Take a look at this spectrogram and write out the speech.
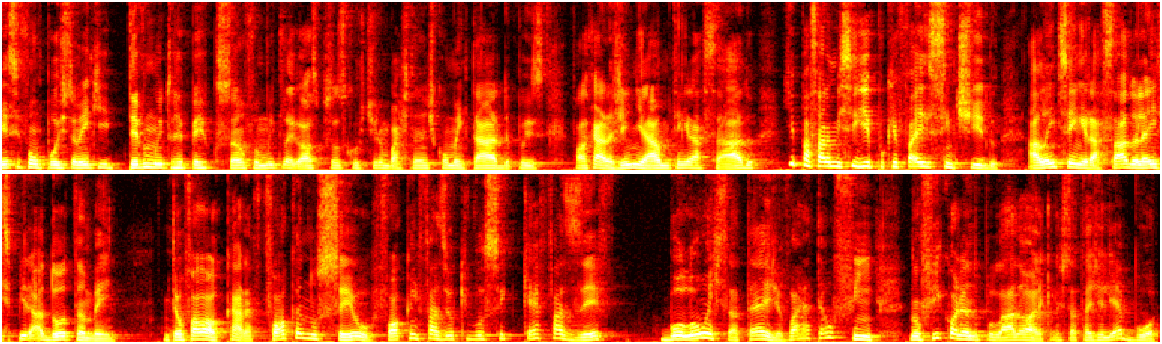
esse foi um post também que teve muita repercussão, foi muito legal, as pessoas curtiram bastante, comentaram, depois falaram, cara, genial, muito engraçado, e passaram a me seguir, porque faz sentido. Além de ser engraçado, ele é inspirador também. Então eu falo, ó, cara, foca no seu, foca em fazer o que você quer fazer, bolou uma estratégia, vai até o fim. Não fica olhando pro lado, olha, aquela estratégia ali é boa,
